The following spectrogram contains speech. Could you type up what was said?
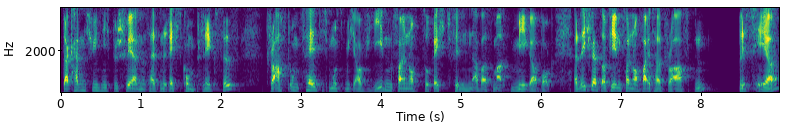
da kann ich mich nicht beschweren. Das ist halt ein recht komplexes Draftumfeld. Ich muss mich auf jeden Fall noch zurechtfinden, aber es macht mega Bock. Also ich werde es auf jeden Fall noch weiter draften. Bisher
